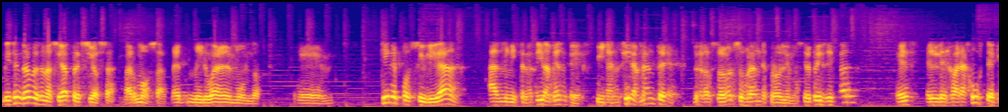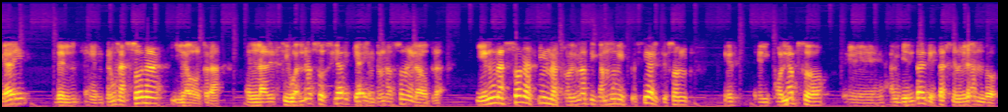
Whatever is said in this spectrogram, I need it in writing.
Vicente López es una ciudad preciosa, hermosa, es mi lugar en el mundo. Eh, tiene posibilidad administrativamente, financieramente, de resolver sus grandes problemas. El principal es el desbarajuste que hay del- entre una zona y la otra, en la desigualdad social que hay entre una zona y la otra. Y en una zona tiene una problemática muy especial, que son es el colapso eh, ambiental que está generando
